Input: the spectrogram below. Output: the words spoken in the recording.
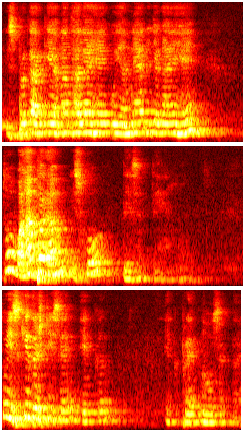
इस प्रकार के अनाथालय हैं, कोई अन्य अन्य जगहें हैं तो वहाँ पर हम इसको दे सकते तो इसकी दृष्टि से एक एक प्रयत्न हो सकता है।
